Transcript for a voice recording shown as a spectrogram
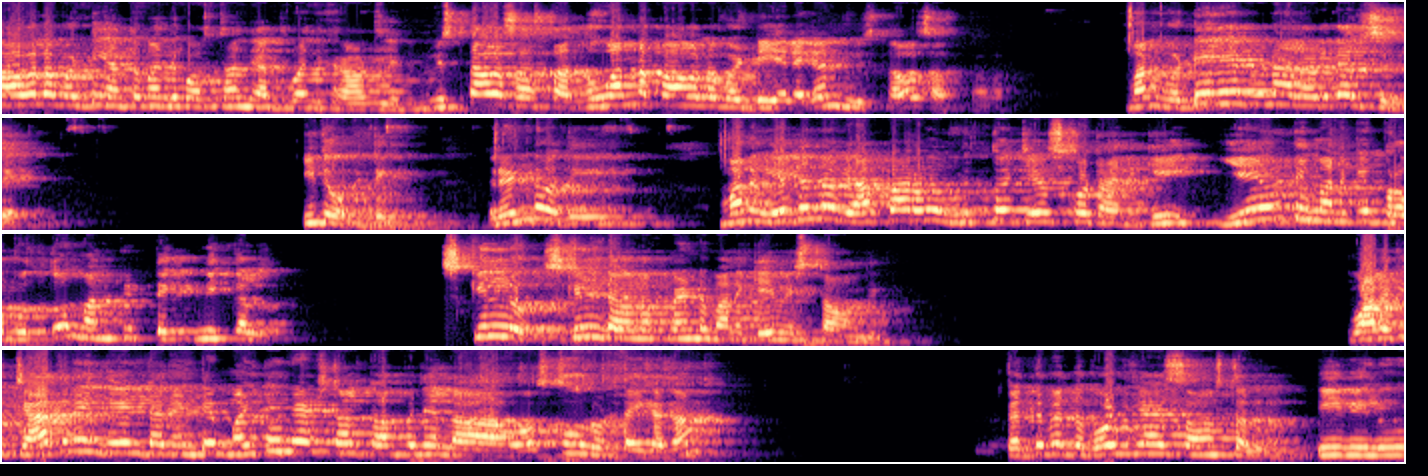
పావల వడ్డీ ఎంతమందికి వస్తుంది ఎంతమందికి రావట్లేదు. నువ్వు ఇస్తావా సస్తా నువ్వన్న పావల వడ్డీ అనే కానీ నువ్వు ఇస్తావా సస్తావా? మనం వడ్డీ అనే రుణాలు అడగాల్సిందే. ఇది ఒకటి. రెండోది మనం ఏదైనా వ్యాపారం వృత్తితో చేసుకోవటానికి ఏమిటి మనకి ప్రభుత్వం మనకి టెక్నికల్ స్కిల్ స్కిల్ డెవలప్మెంట్ మనకి ఏమి ఇస్తా ఉంది? వాళ్ళకి చేతనైంది ఏంటనంటే మల్టీనేషనల్ కంపెనీల వస్తువులు ఉంటాయి కదా? పెద్ద పెద్ద బోర్డు గ్యాస్ సంస్థలు టీవీలు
